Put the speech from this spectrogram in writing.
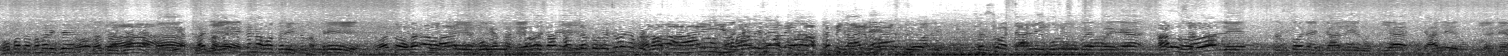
ગોપાતા તમારી છે? છસો ચાલીસ બોલવું ભાઈ કોઈને છસો ને ચાલીસ રૂપિયા ચાલીસ રૂપિયા ને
